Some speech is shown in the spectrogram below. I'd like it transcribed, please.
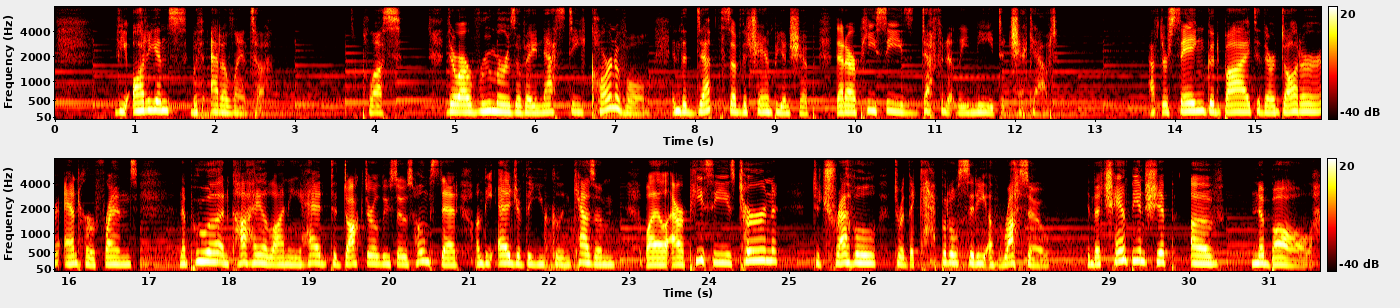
the audience with Atalanta. Plus, there are rumors of a nasty carnival in the depths of the championship that our PCs definitely need to check out. After saying goodbye to their daughter and her friends, Napua and Kahealani head to Dr. Luso's homestead on the edge of the Euclid Chasm, while our PCs turn to travel toward the capital city of Raso in the championship of Nabal.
